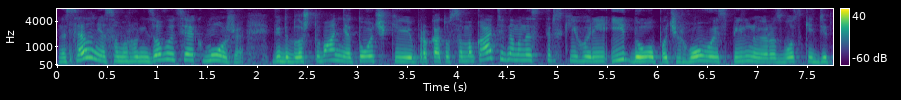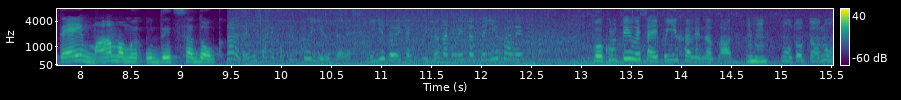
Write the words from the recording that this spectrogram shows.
Населення самоорганізовується як може від облаштування точки прокату самокатів на монастирській горі і до почергової спільної розвозки дітей мамами у дитсадок. Їздили. Їздили. Так вони зараз заїхали, покрутилися і поїхали назад. Ну тобто, ну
